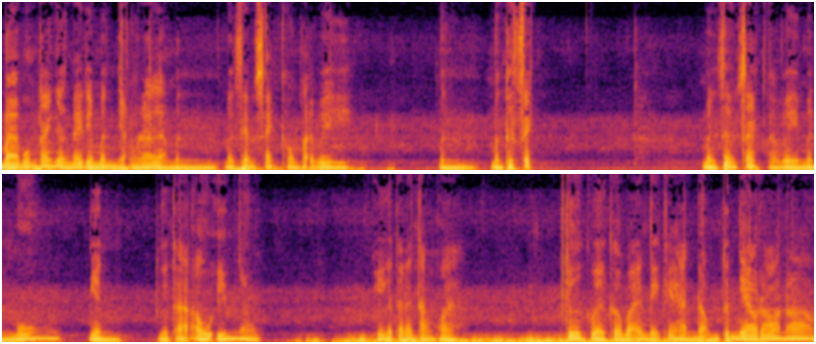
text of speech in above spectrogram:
ba, bốn tháng gần đây thì mình nhận ra là mình mình xem sex không phải vì mình mình thích sex mình xem xét là vì mình muốn nhìn người ta âu yếm nhau khi người ta đang thăng hoa. Chứ về cơ bản thì cái hành động tính giao đó nó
